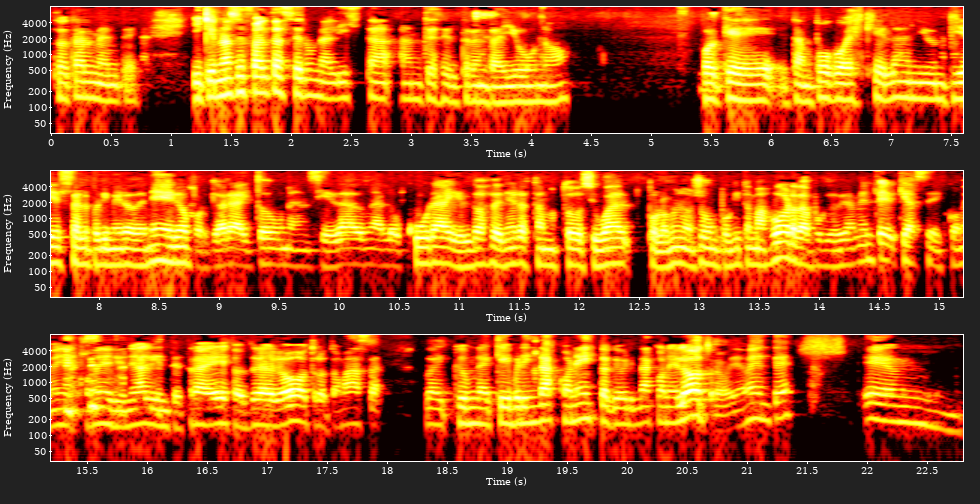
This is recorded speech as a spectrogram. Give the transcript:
Totalmente. Y que no hace falta hacer una lista antes del 31 porque tampoco es que el año empieza el primero de enero, porque ahora hay toda una ansiedad, una locura, y el 2 de enero estamos todos igual, por lo menos yo un poquito más gorda, porque obviamente, ¿qué haces? Comer, comer, viene alguien, te trae esto, te trae lo otro, tomás, que, una, que brindás con esto, que brindás con el otro, obviamente. Em,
